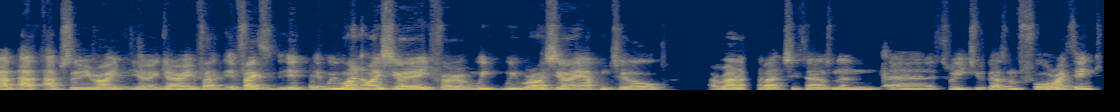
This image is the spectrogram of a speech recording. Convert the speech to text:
Absolutely right, yeah, Gary. In fact, in fact, it, we weren't ICIA for we we were ICIA up until around about 2003, uh, 2004, I think,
